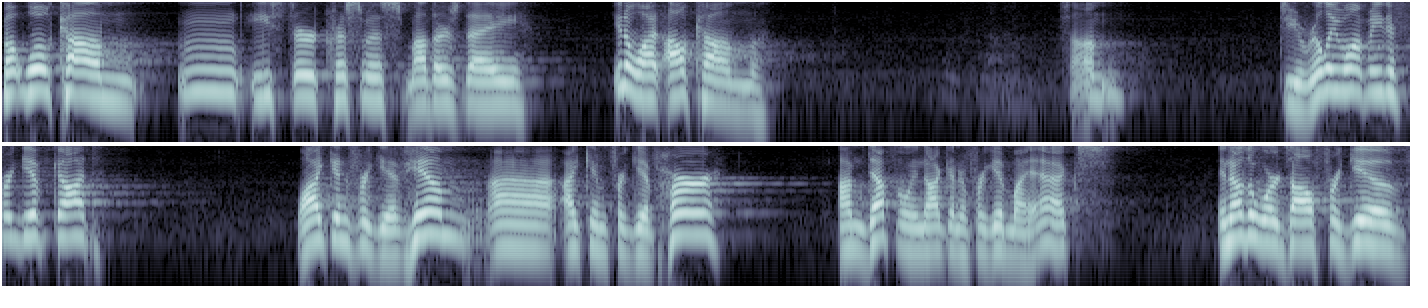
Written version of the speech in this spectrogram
but we'll come mm, Easter, Christmas, Mother's Day. You know what? I'll come some. Do you really want me to forgive God? Well, I can forgive him. Uh, I can forgive her. I'm definitely not going to forgive my ex. In other words, I'll forgive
